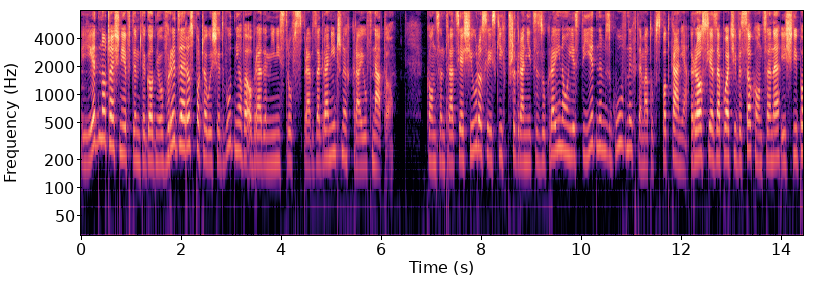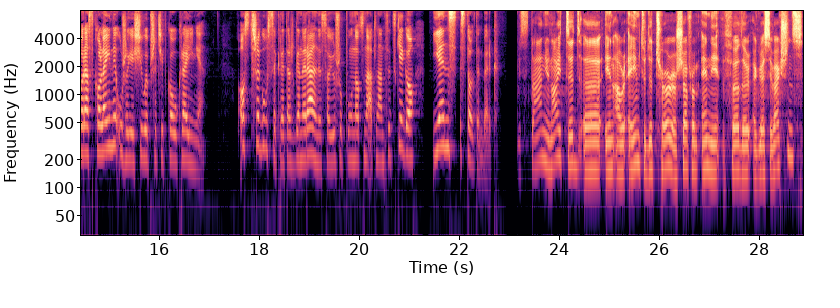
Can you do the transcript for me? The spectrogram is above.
Jednocześnie w tym tygodniu w Rydze rozpoczęły się dwudniowe obrady ministrów spraw zagranicznych krajów NATO. Koncentracja sił rosyjskich przy granicy z Ukrainą jest jednym z głównych tematów spotkania. Rosja zapłaci wysoką cenę, jeśli po raz kolejny użyje siły przeciwko Ukrainie. Ostrzegł sekretarz generalny Sojuszu Północnoatlantyckiego Jens Stoltenberg. We stand united uh, in our aim to deter Russia from any further aggressive actions.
